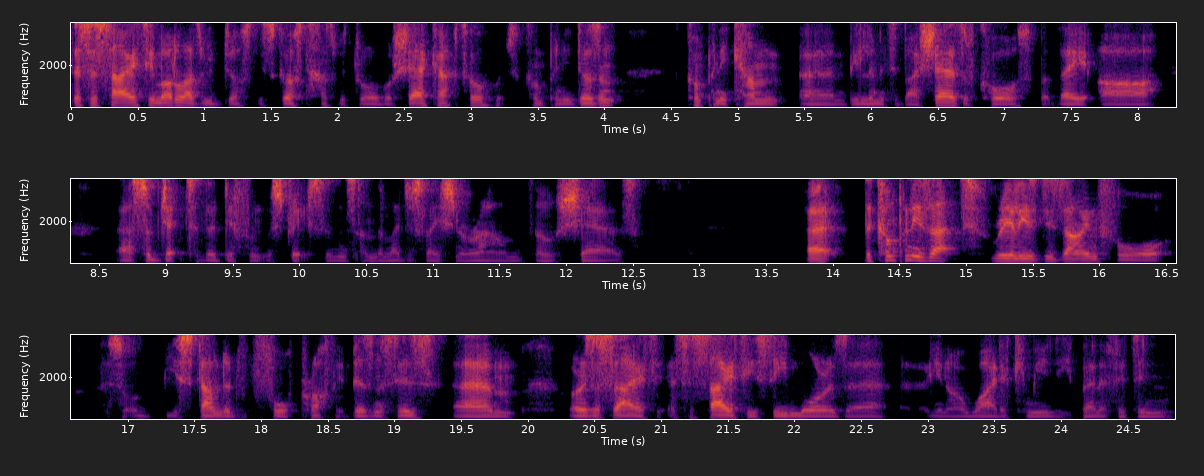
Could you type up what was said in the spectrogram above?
the society model, as we've just discussed, has withdrawable share capital, which the company doesn't company can um, be limited by shares, of course, but they are uh, subject to the different restrictions and the legislation around those shares. Uh, the Companies Act really is designed for sort of your standard for-profit businesses, um, whereas a society, a society seen more as a you know a wider community benefiting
